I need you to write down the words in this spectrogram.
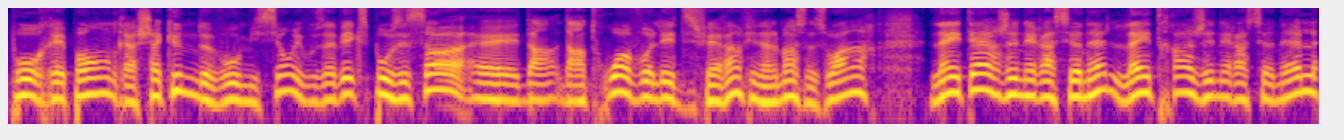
pour répondre à chacune de vos missions et vous avez exposé ça dans, dans trois volets différents finalement ce soir, l'intergénérationnel, l'intragénérationnel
